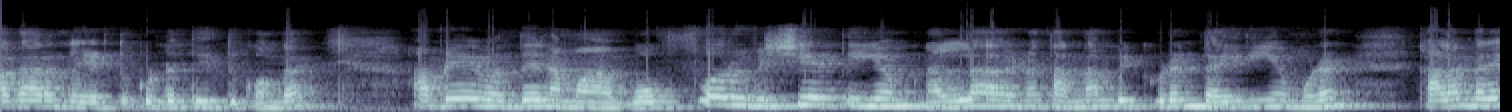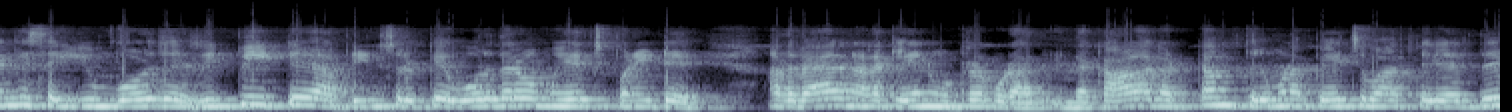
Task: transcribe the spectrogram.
ஆகாரங்கள் எடுத்துக்கொண்டு தீர்த்துக்கோங்க. அப்படியே வந்து நம்ம ஒவ்வொரு விஷயத்தையும் நல்லா இன்னும் தன்னம்பிக்கையுடன் தைரியமுடன் களமிறங்கி செய்யும்பொழுது ரிப்பீட்டு அப்படின்னு சொல்லிட்டு ஒரு தடவை முயற்சி பண்ணிவிட்டு அந்த வேலை நடக்கலேன்னு விட்டுறக்கூடாது. இந்த காலகட்டம் திருமண பேச்சுவார்த்தையிலேருந்து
